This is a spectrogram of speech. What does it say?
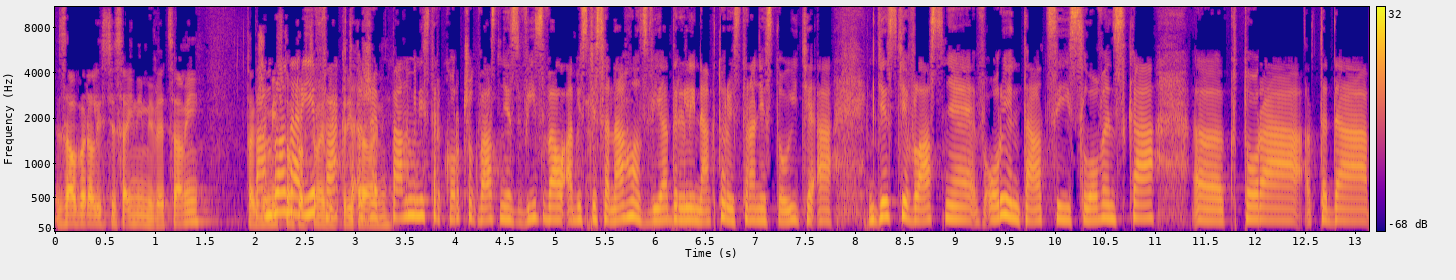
zaoberali ste sa inými vecami. Takže pán Blanár, je fakt, že pán minister Korčok vás dnes vyzval, aby ste sa nahlas vyjadrili, na ktorej strane stojíte a kde ste vlastne v orientácii Slovenska, e, ktorá teda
